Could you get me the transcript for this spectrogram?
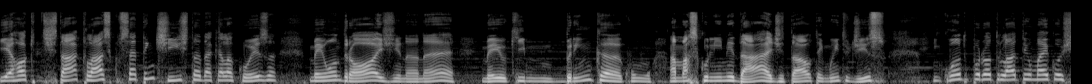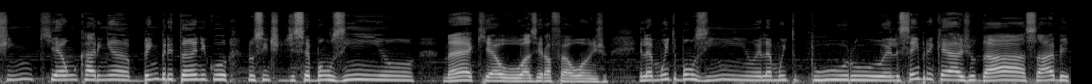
E é rockstar clássico setentista, daquela coisa meio andrógina, né? Meio que brinca com a masculinidade e tal, tem muito disso. Enquanto, por outro lado, tem o Michael Sheen, que é um carinha bem britânico no sentido de ser bonzinho, né? Que é o Aziraphale, o anjo. Ele é muito bonzinho, ele é muito puro, ele sempre quer ajudar, sabe?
